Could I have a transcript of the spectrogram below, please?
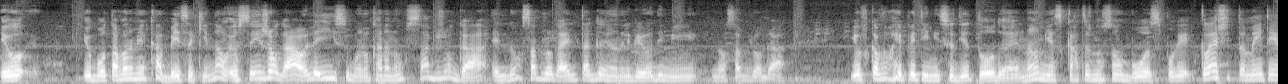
eu, eu botava na minha cabeça aqui, não, eu sei jogar, olha isso, mano, o cara não sabe jogar, ele não sabe jogar, ele tá ganhando, ele ganhou de mim, não sabe jogar. E eu ficava repetindo isso o dia todo, é, não, minhas cartas não são boas, porque Clash também tem,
